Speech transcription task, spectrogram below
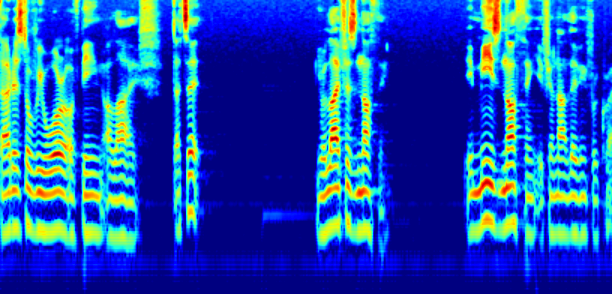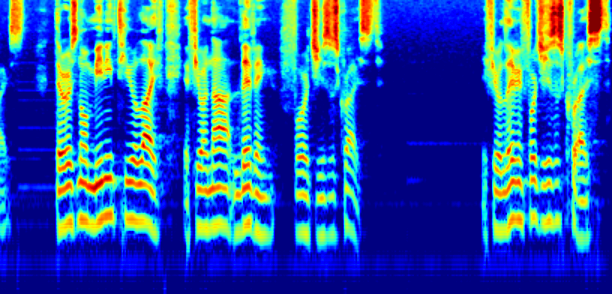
That is the reward of being alive. That's it. Your life is nothing. It means nothing if you're not living for Christ. There is no meaning to your life if you're not living for Jesus Christ. If you're living for Jesus Christ,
